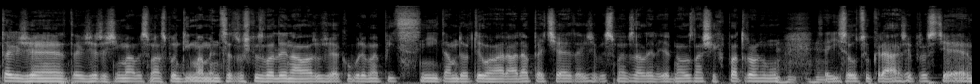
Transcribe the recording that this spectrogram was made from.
takže, takže řešíme, aby jsme aspoň tým mamince trošku zvedli náladu, že jako budeme pít s ní tam dorty, ona ráda peče, takže bychom vzali jednoho z našich patronů, mm-hmm. který jsou cukráři, prostě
